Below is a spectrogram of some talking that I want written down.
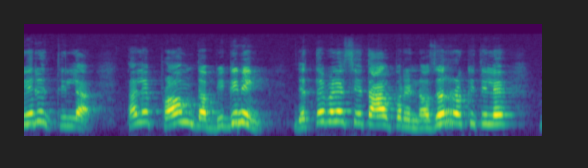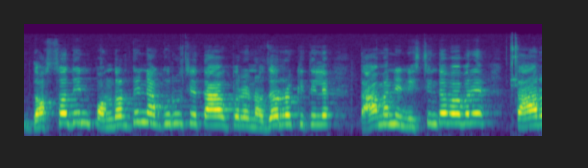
ୱେରେ ଥିଲା ତାହେଲେ ଫ୍ରମ୍ ଦ ବିଗିନିଂ ଯେତେବେଳେ ସିଏ ତା ଉପରେ ନଜର ରଖିଥିଲେ ଦଶ ଦିନ ପନ୍ଦର ଦିନ ଆଗରୁ ସିଏ ତା ଉପରେ ନଜର ରଖିଥିଲେ ତା ମାନେ ନିଶ୍ଚିନ୍ତ ଭାବରେ ତାର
